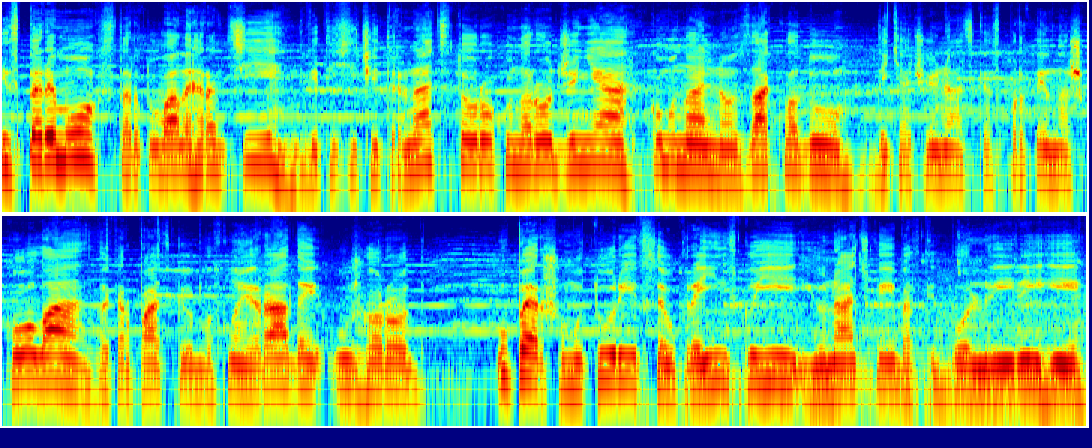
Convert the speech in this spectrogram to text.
Із перемог стартували гравці 2013 року народження комунального закладу дитячо-юнацька спортивна школа Закарпатської обласної ради Ужгород у першому турі Всеукраїнської юнацької баскетбольної ліги.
